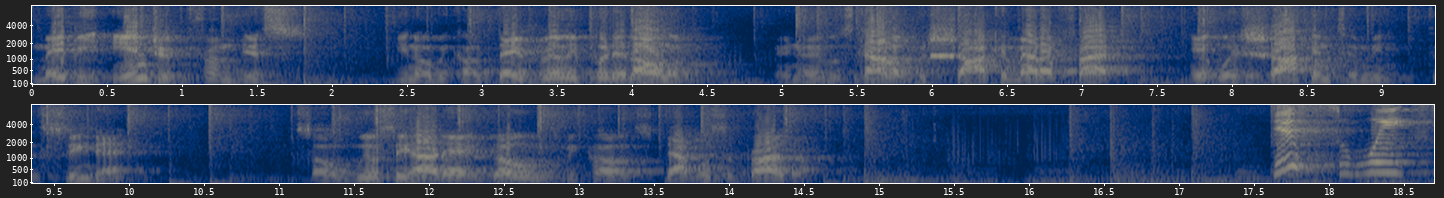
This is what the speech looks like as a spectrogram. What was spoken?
may be injured from this, you know, because they really put it on him. And it was kind of a shocking. Matter of fact, it was shocking to me to see that. So we'll see how that goes because that was surprising. This week's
